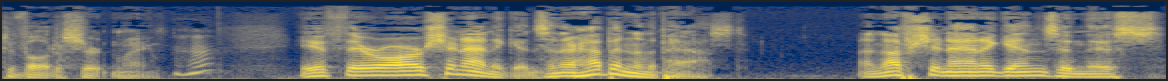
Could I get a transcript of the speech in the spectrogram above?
to vote a certain way. Mm-hmm. If there are shenanigans, and there have been in the past, enough shenanigans in this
